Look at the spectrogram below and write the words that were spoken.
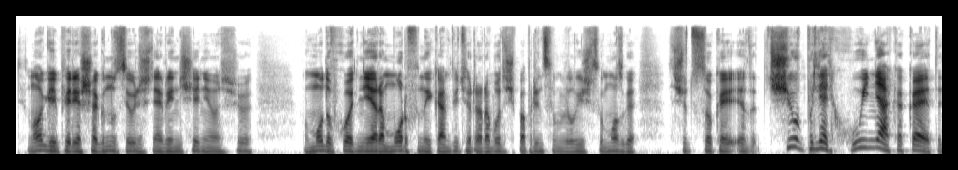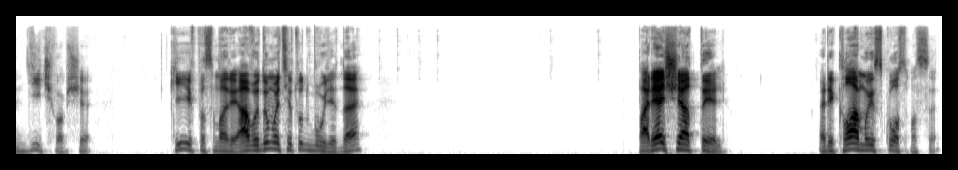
Технологии перешагнут сегодняшние ограничения. В моду входят нейроморфные компьютеры, работающие по принципам биологического мозга за счет высокой... Это... Чё, блядь, хуйня какая-то, дичь вообще. Киев, посмотри. А вы думаете, тут будет, да? Парящий отель. Реклама из космоса.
